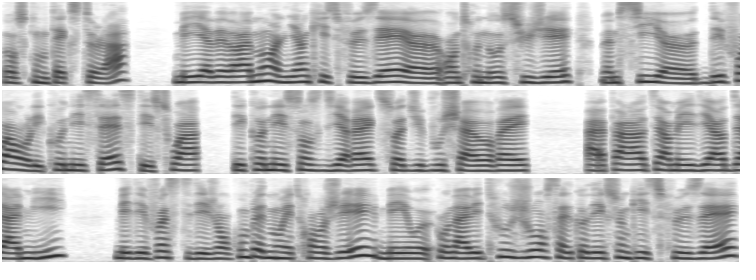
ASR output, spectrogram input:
dans ce contexte-là. Mais il y avait vraiment un lien qui se faisait entre nos sujets, même si des fois on les connaissait, c'était soit des connaissances directes, soit du bouche à oreille, par l'intermédiaire d'amis, mais des fois c'était des gens complètement étrangers, mais euh, on avait toujours cette connexion qui se faisait.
